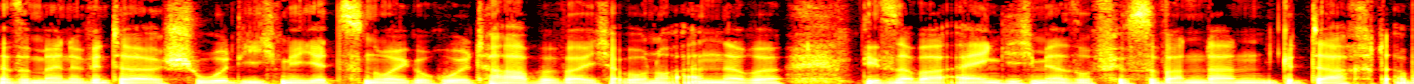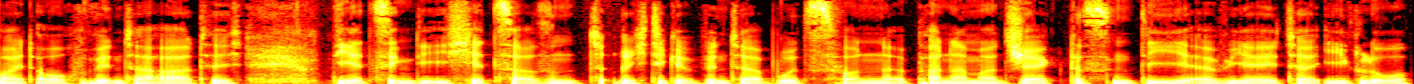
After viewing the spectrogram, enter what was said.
Also meine Winterschuhe, die ich mir jetzt neu geholt habe, weil ich habe auch noch andere. Die sind aber eigentlich mehr so fürs Wandern gedacht, aber halt auch winterartig. Die jetzigen, die ich jetzt habe, sind richtige Winterboots von Panama Jack. Das sind die Aviator Iglo.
